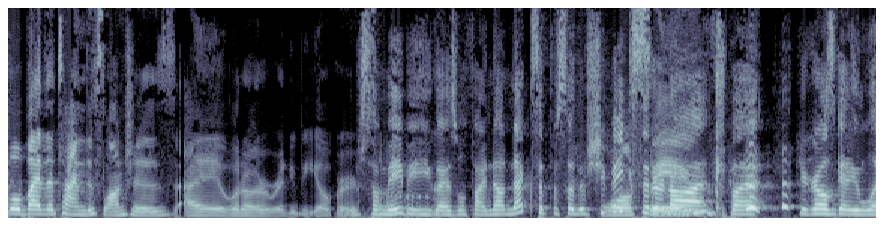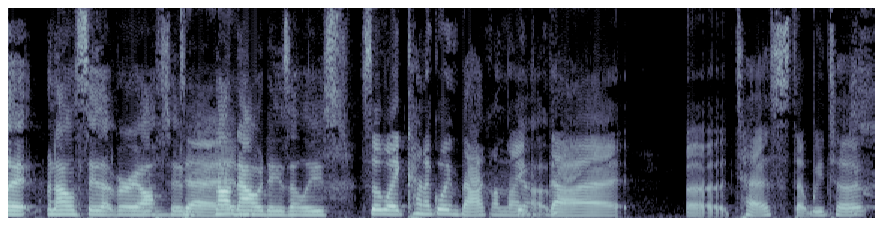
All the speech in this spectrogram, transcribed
Well, by the time this launches, I would already be over. So, So, maybe you guys will find out next episode if she We'll makes it or not. But your girl's getting lit, and I don't say that very often. Dead. Not nowadays, at least. So, like, kind of going back on like Yeah. that uh test that we took.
